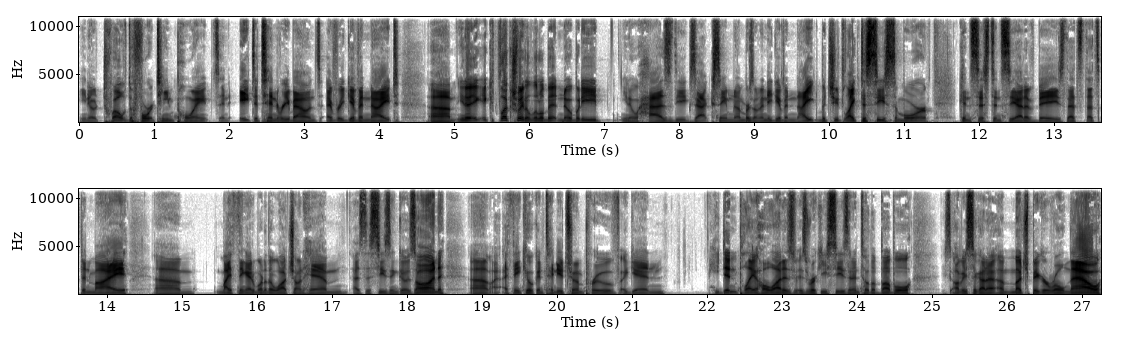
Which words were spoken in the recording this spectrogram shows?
you know 12 to 14 points and 8 to 10 rebounds every given night? Um, you know it, it could fluctuate a little bit. Nobody you know has the exact same numbers on any given night but you'd like to see some more consistency out of Bays. That's that's been my um, my thing I'd wanted to watch on him as the season goes on. Um, I, I think he'll continue to improve. Again, he didn't play a whole lot his, his rookie season until the bubble. He's obviously got a, a much bigger role now.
